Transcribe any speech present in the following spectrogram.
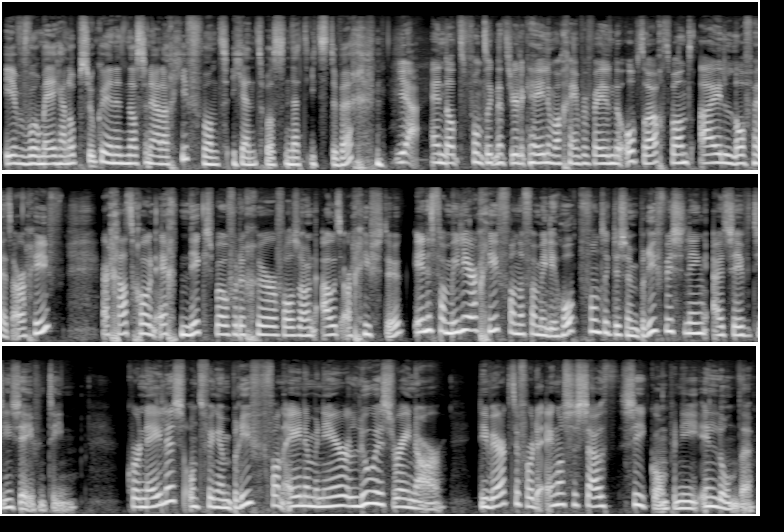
even voor mij gaan opzoeken in het Nationaal Archief, want Gent was net iets te ver. Ja, en dat vond ik natuurlijk helemaal geen vervelende opdracht, want I love het archief. Er gaat gewoon echt niks boven de geur van zo'n oud archiefstuk. In het familiearchief van de familie Hop vond ik dus een briefwisseling uit 1717. Cornelis ontving een brief van ene meneer Louis Reynard. Die werkte voor de Engelse South Sea Company in Londen.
